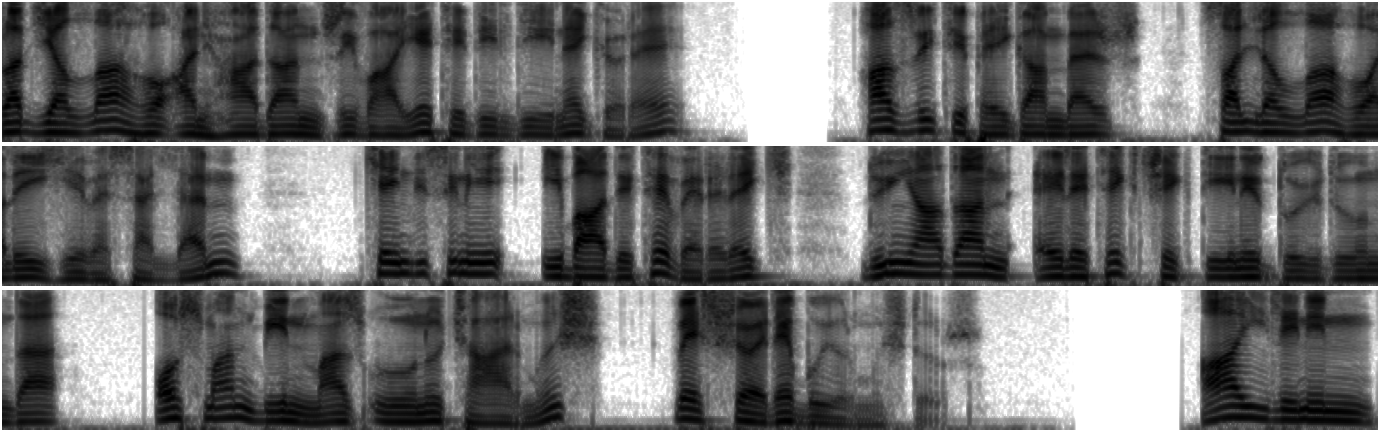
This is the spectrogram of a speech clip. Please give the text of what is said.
radıyallahu anhadan rivayet edildiğine göre, Hazreti Peygamber sallallahu aleyhi ve sellem, kendisini ibadete vererek dünyadan ele tek çektiğini duyduğunda, Osman bin Maz'un'u çağırmış ve şöyle buyurmuştur. Ailenin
